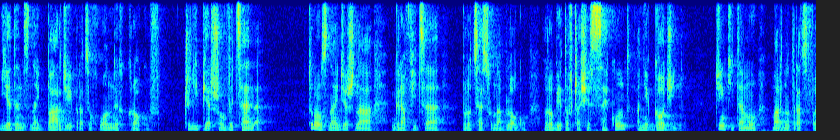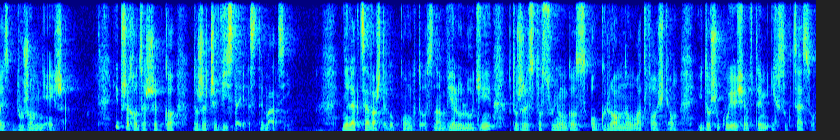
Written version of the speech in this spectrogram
jeden z najbardziej pracochłonnych kroków, czyli pierwszą wycenę, którą znajdziesz na grafice procesu na blogu. Robię to w czasie sekund, a nie godzin. Dzięki temu marnotrawstwo jest dużo mniejsze. I przechodzę szybko do rzeczywistej estymacji. Nie lekceważ tego punktu. Znam wielu ludzi, którzy stosują go z ogromną łatwością i doszukuje się w tym ich sukcesu.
